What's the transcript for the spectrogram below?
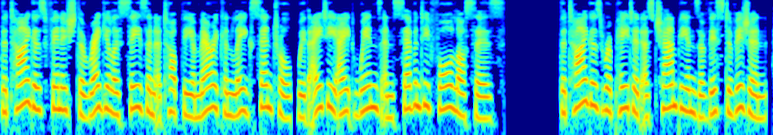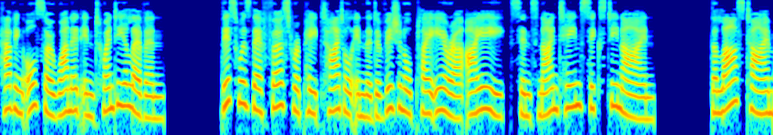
The Tigers finished the regular season atop the American League Central, with 88 wins and 74 losses. The Tigers repeated as champions of this division, having also won it in 2011. This was their first repeat title in the divisional play era i.e., since 1969. The last time,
